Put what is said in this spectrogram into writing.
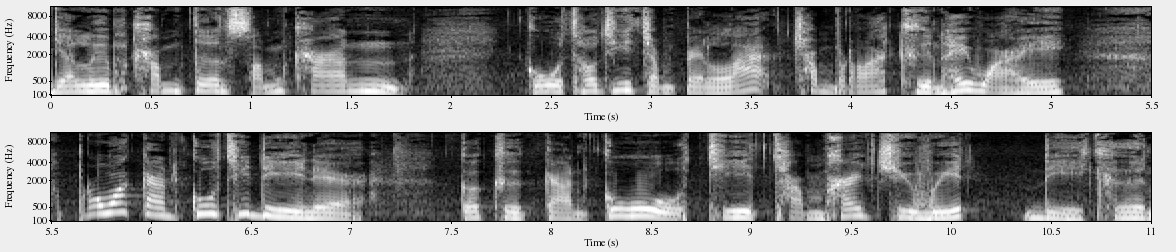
อย่าลืมคำเตือนสำคัญ กู้เท่าที่จำเป็นและชำระคืนให้ไหว เพราะว่าการกู้ที่ดีเนี่ย ก็คือการกู้ที่ทำให้ชีวิตดีขึ้น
